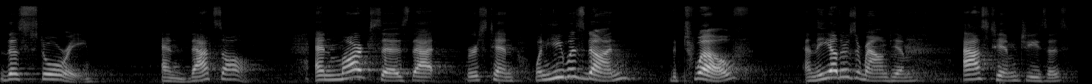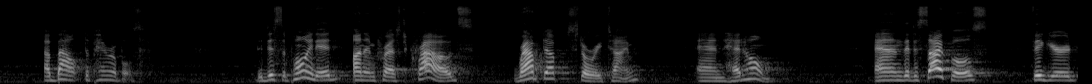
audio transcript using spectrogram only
the story. And that's all. And Mark says that, verse 10, when he was done, the 12 and the others around him asked him, Jesus, about the parables. The disappointed, unimpressed crowds wrapped up story time and head home. And the disciples figured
